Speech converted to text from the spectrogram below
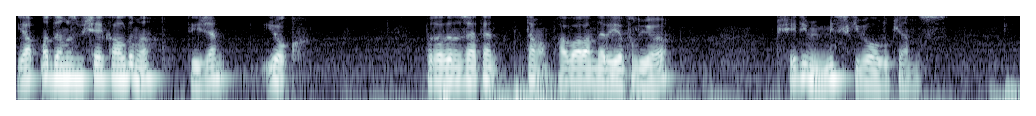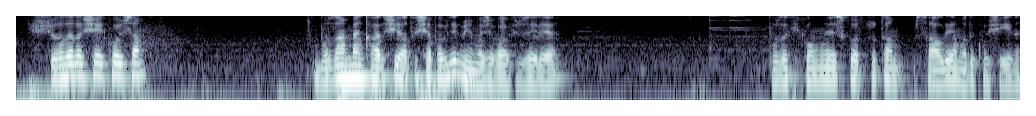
Yapmadığımız bir şey kaldı mı? Diyeceğim. Yok. Buraların zaten tamam havaalanları yapılıyor. Bir şey değil mi? Mis gibi olduk yalnız. Şuralara şey koysam buradan ben karşıya atış yapabilir miyim acaba füzeyle? Buradaki konvoy eskortu tam sağlayamadık o şeyini.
